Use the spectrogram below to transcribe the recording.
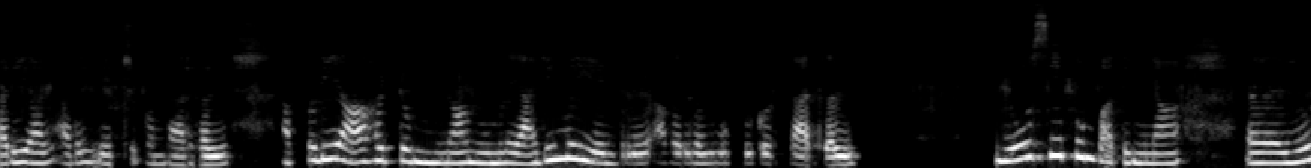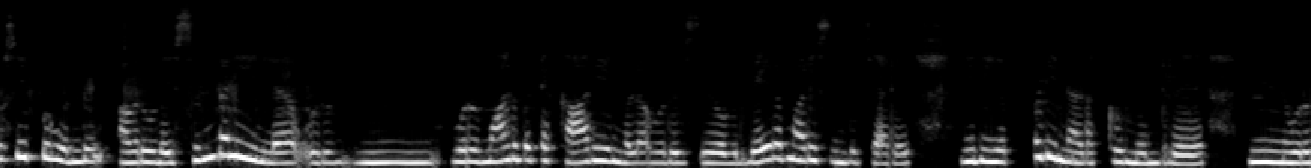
மரியாள் அதை ஏற்றுக்கொண்டார்கள். அப்படியே ஆகட்டும் நான் உங்களை அடிமை என்று அவர்கள் ஒப்பு கொடுத்தார்கள் யோசிப்பும் பார்த்தீங்கன்னா யோசிப்பு வந்து அவருடைய சிந்தனையில் ஒரு ஒரு மாறுபட்ட காரியங்களை ஒரு அவர் வேற மாதிரி சிந்திச்சார். இது எப்படி நடக்கும் என்று ஒரு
